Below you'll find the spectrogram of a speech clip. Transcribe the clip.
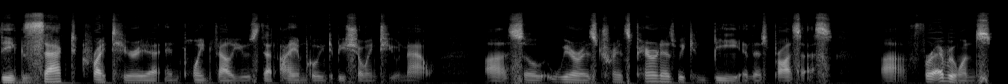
the exact criteria and point values that I am going to be showing to you now. Uh, so we are as transparent as we can be in this process uh, for everyone's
